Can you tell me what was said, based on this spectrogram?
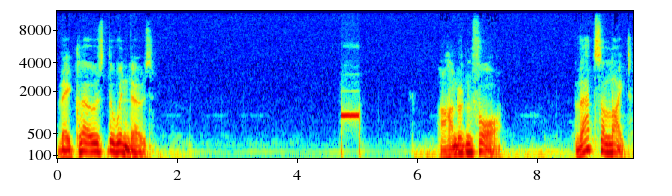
They closed the windows. 104. That's a light.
